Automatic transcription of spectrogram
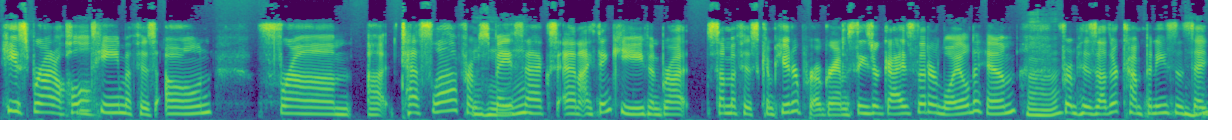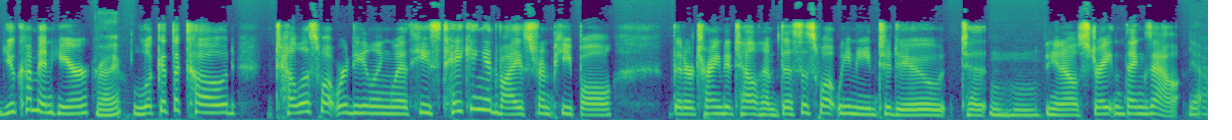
He's brought a whole team of his own from uh, Tesla, from Mm-hmm. SpaceX, and I think he even brought some of his computer programs. These are guys that are loyal to him from his other companies and said, You come in here, Uh-huh. Mm-hmm. Right. look at the code, tell us what we're dealing with. He's taking advice from people that are trying to tell him this is what we need to do to, you know, straighten things out. Yeah.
